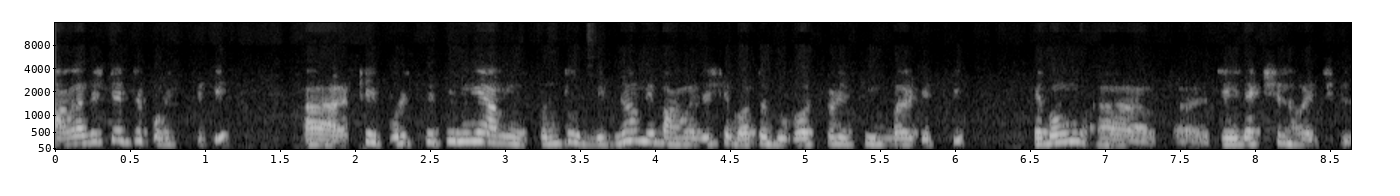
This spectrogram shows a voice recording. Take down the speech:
বাংলাদেশের যে পরিস্থিতি আহ, সেই পরিস্থিতি নিয়ে আমি অত্যন্ত উদ্বিগ্ন। আমি বাংলাদেশে গত দু বছরে তিনবার গেছি এবং যে ইলেকশন হয়েছিল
